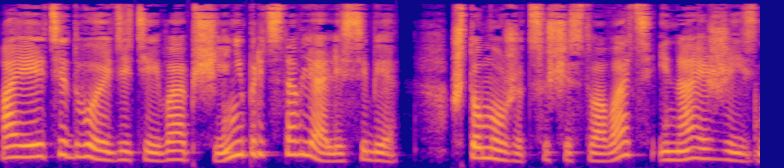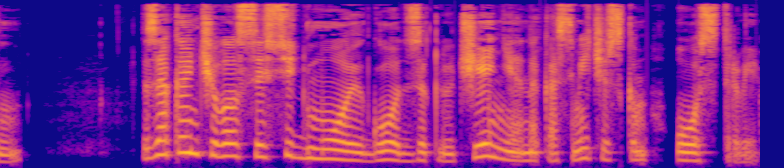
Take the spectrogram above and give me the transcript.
а эти двое детей вообще не представляли себе, что может существовать иная жизнь. Заканчивался седьмой год заключения на космическом острове.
